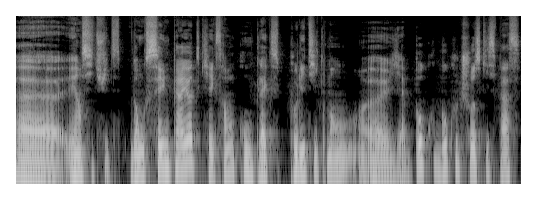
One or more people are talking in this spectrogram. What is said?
Euh, et ainsi de suite. Donc c'est une période qui est extrêmement complexe politiquement, euh, il y a beaucoup beaucoup de choses qui se passent,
